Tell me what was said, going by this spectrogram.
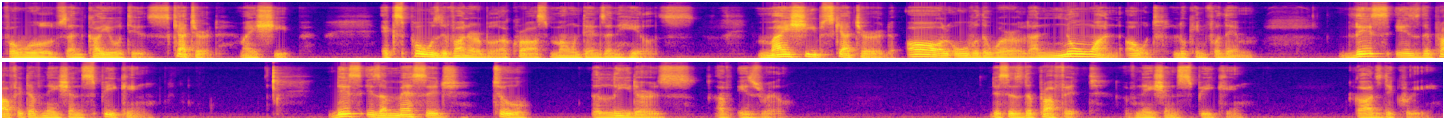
for wolves and coyotes scattered my sheep exposed the vulnerable across mountains and hills. My sheep scattered all over the world and no one out looking for them. This is the prophet of nations speaking. This is a message to the leaders of Israel. This is the prophet of nations speaking. God's decree.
